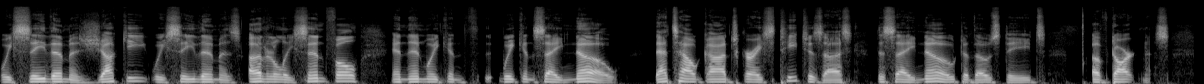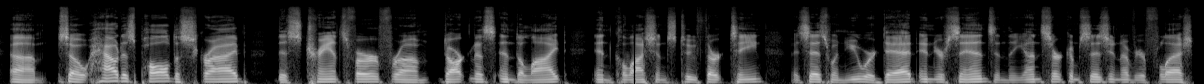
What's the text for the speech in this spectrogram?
We see them as yucky. We see them as utterly sinful. And then we can we can say no. That's how God's grace teaches us to say no to those deeds of darkness. Um, so, how does Paul describe this transfer from darkness into light in Colossians 2:13 it says when you were dead in your sins and the uncircumcision of your flesh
